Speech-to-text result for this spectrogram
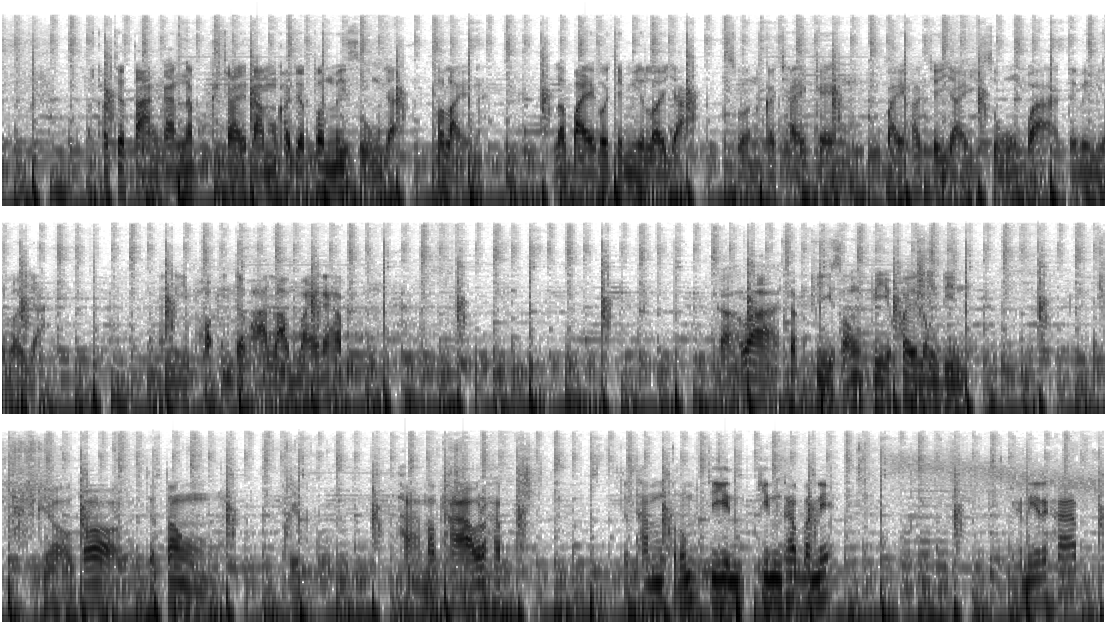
ำเขาจะต่างกันนะกระชายดำเขาจะต้นไม่สูงจากเท่าไหร่นะแล้วใบก็จะมีรอยหยัก ส่วนกระชายแกงใบเขาจะใหญ่สูงกว่า แต่ไม่มีรอยหยัก อันนี้เพาะอินทผลัมไว้นะครับกะว่าสักปีสองปีค่อยลงดิน เดี๋ยวก็จะต้องผ่ามะพร้าวนะครับ จะทำขนมจีนกินครับวันนี้ นี้นะครับ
